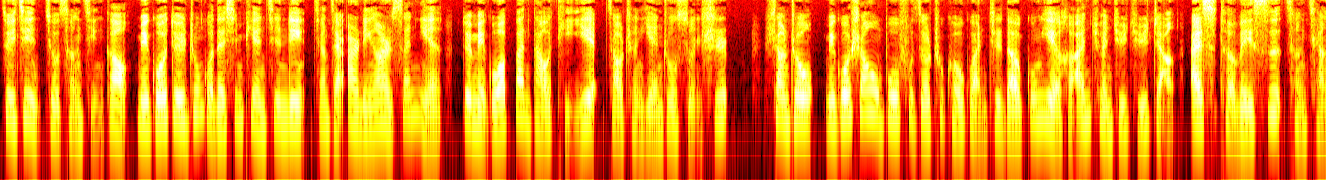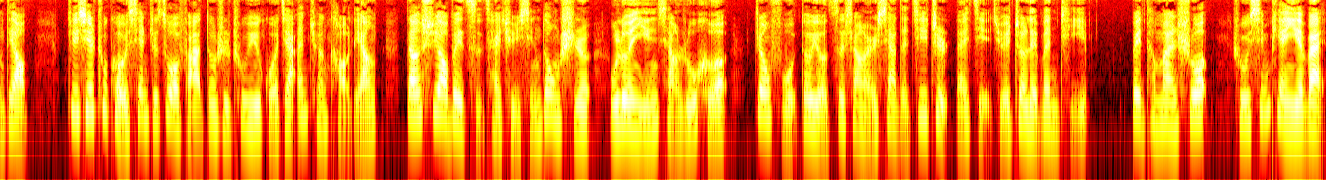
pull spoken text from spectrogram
最近就曾警告，美国对中国的芯片禁令将在2023年对美国半导体业造成严重损失。上周，美国商务部负责出口管制的工业和安全局局长埃斯特维斯曾强调。这些出口限制做法都是出于国家安全考量。当需要为此采取行动时，无论影响如何，政府都有自上而下的机制来解决这类问题。贝特曼说，除芯片业外，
